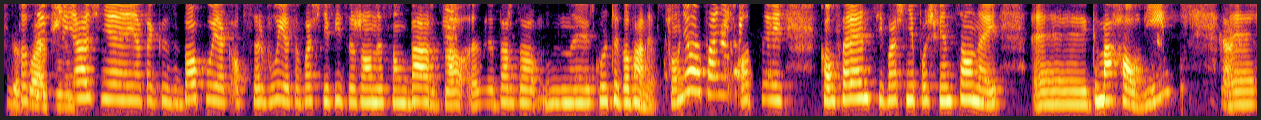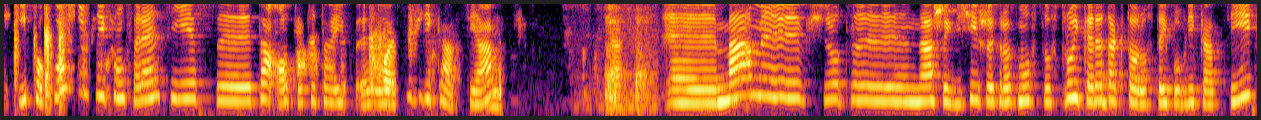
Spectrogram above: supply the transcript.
To te Dokładnie. przyjaźnie, ja tak z boku jak obserwuję, to właśnie widzę, że one są bardzo, e, bardzo mm, kultywowane. Wspomniała Pani o tej konferencji właśnie poświęconej e, Gmachowi Tak. e, i pokłosiem tej konferencji jest e, ta oto tutaj e, publikacja. Tak. E, Mamy wśród e, naszych dzisiejszych rozmówców trójkę redaktorów tej publikacji,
